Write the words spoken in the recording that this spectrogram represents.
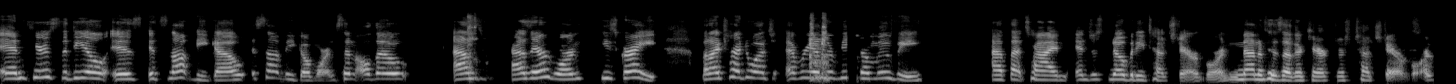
and here's the deal: is it's not Viggo, it's not Viggo Mortensen. Although, as as Aragorn, he's great. But I tried to watch every other Viggo movie at that time, and just nobody touched Aragorn. None of his other characters touched Aragorn.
